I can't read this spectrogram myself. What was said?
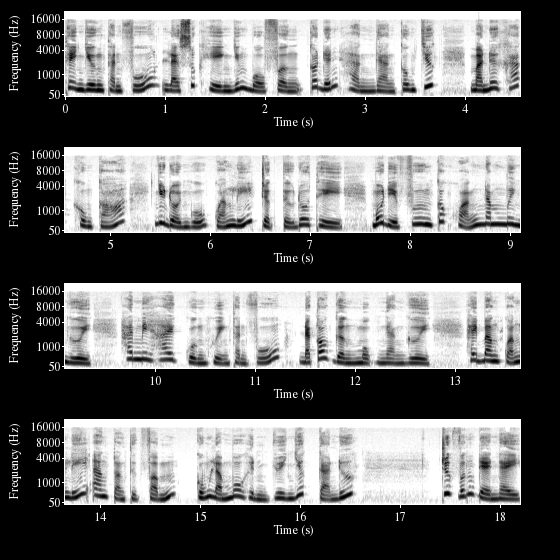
Thế nhưng thành phố lại xuất hiện những bộ phận có đến hàng ngàn công chức mà nơi khác không có, như đội ngũ quản lý trật tự đô thị. Mỗi địa phương có khoảng 50 người, 22 quận huyện thành phố đã có gần 1.000 người, hay ban quản lý an toàn thực phẩm cũng là mô hình duy nhất cả nước. Trước vấn đề này,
